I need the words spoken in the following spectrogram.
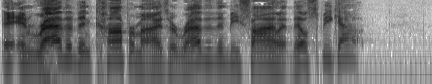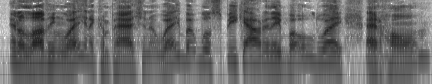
And, and rather than compromise or rather than be silent, they'll speak out in a loving way, in a compassionate way, but will speak out in a bold way at home,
